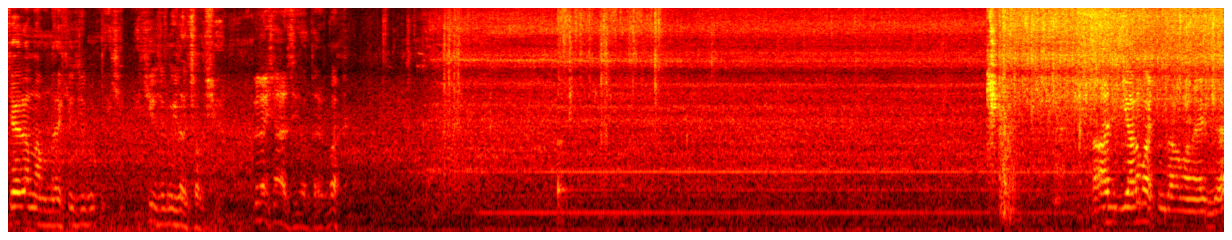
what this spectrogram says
Ceyran namluna 220, 220 ile çalışıyor. Güneş enerjisi yolları bak. Azıcık yanı başında aman evde.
